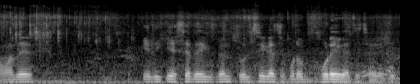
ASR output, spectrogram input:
আমাদের এদিকে এসে দেখবেন তুলসী গাছে পুরো ভরে গেছে চারিদিক।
